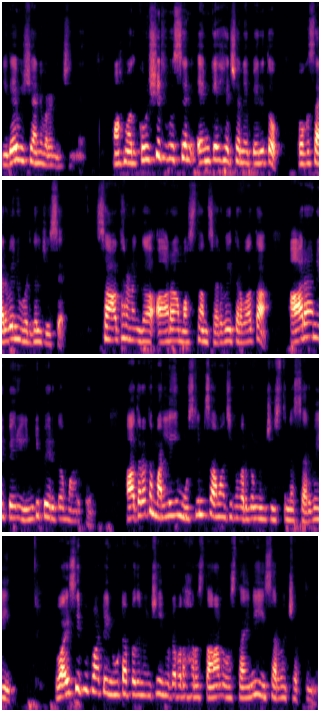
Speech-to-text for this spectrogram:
ఇదే విషయాన్ని వెల్లడించింది. మహమ్మద్ ఖుర్షిద్ హుస్సేన్ ఎంకేహెచ్ అనే పేరుతో ఒక సర్వేను విడుదల చేశారు. సాధారణంగా ఆరా మస్తాన్ సర్వే తర్వాత ఆరా అనే పేరు ఇంటి పేరుగా మారిపోయింది. ఆ తర్వాత మళ్ళీ ముస్లిం సామాజిక వర్గం నుంచి ఇస్తున్న సర్వే ఇది. వైసీపీ పార్టీ నూట పది నుంచి నూట పదహారు స్థానాలు వస్తాయని ఈ సర్వే చెప్తుంది.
